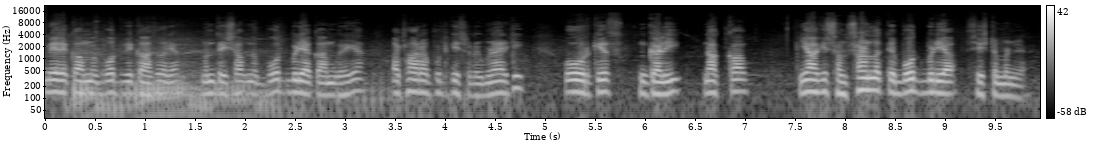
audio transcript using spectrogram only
मेरे काम में बहुत विकास हो रहा मंत्री साहब ने बहुत बढ़िया काम किया अठारह फुट की सड़क बना रखी और किस गली नाका यहाँ की शमशान लग के बहुत बढ़िया सिस्टम बन रहा है।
